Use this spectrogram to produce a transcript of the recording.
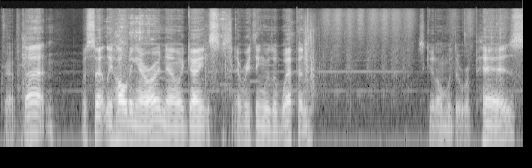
Grab that. We're certainly holding our own now against everything with a weapon. Let's get on with the repairs.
